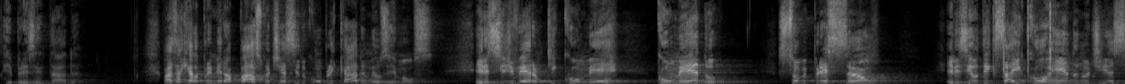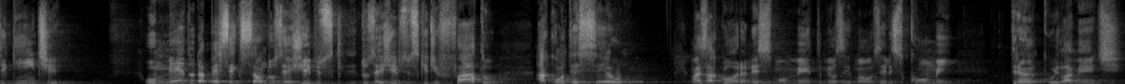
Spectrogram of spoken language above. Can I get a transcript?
representada. Mas aquela primeira Páscoa tinha sido complicada, meus irmãos. Eles tiveram que comer com medo, sob pressão. Eles iam ter que sair correndo no dia seguinte. O medo da perseguição dos egípcios, dos egípcios que de fato aconteceu. Mas agora, nesse momento, meus irmãos, eles comem tranquilamente,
